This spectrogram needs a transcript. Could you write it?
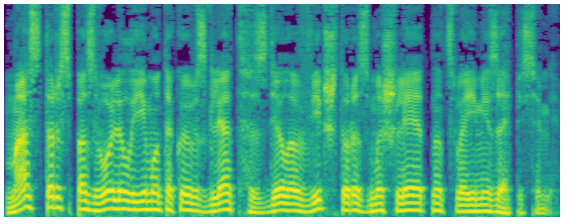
Мастерс позволил ему такой взгляд, сделав вид, что размышляет над своими записями.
